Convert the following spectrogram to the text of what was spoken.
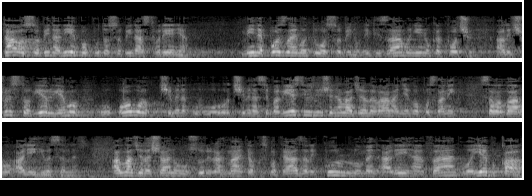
Ta osobina nije poput osobina stvorenja. Mi ne poznajemo tu osobinu, niti znamo njenu kakvoću, ali čvrsto vjerujemo u ovo čime, u, čime nas je bavijesti uzvišen Allah vala njegov poslanik sallallahu alihi wasallam. Allah Đelešanu u suri Rahman, kako smo kazali, kullu men aliha fan wa jebqa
